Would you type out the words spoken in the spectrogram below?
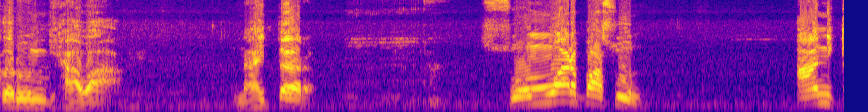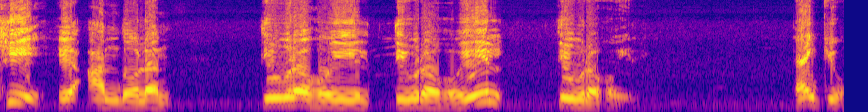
करून घ्यावा. नाहीतर सोमवारपासून आणखी हे आंदोलन तीव्र होईल तीव्र होईल तीव्र होईल. थँक्यू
